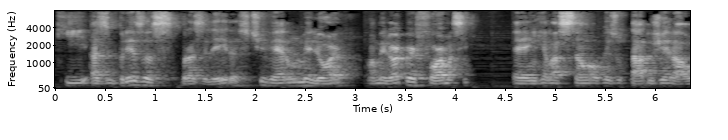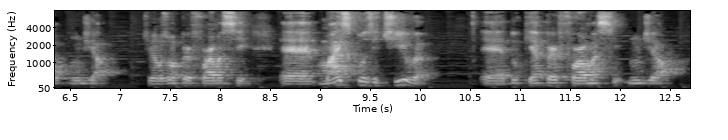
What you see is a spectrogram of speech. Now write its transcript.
que as empresas brasileiras tiveram melhor, uma melhor performance é, em relação ao resultado geral mundial. Tivemos uma performance é, mais positiva é, do que a performance mundial.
